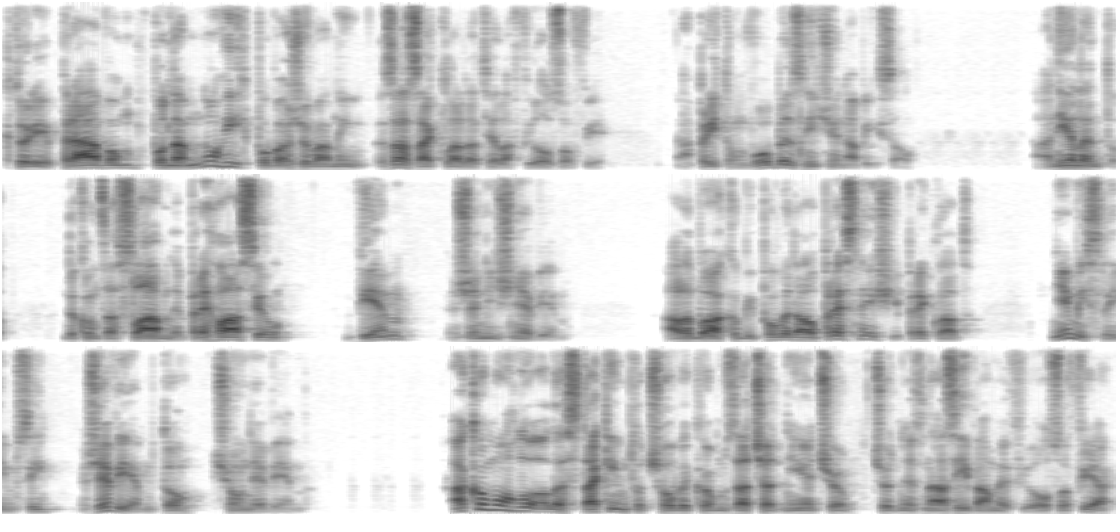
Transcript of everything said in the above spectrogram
ktorý je právom podľa mnohých považovaný za zakladateľa filozofie a pritom vôbec nič nenapísal. A nie len to – Dokonca slávne prehlásil, viem, že nič neviem. Alebo ako by povedal presnejší preklad, nemyslím si, že viem to, čo neviem. Ako mohlo ale s takýmto človekom začať niečo, čo dnes nazývame filozofia?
